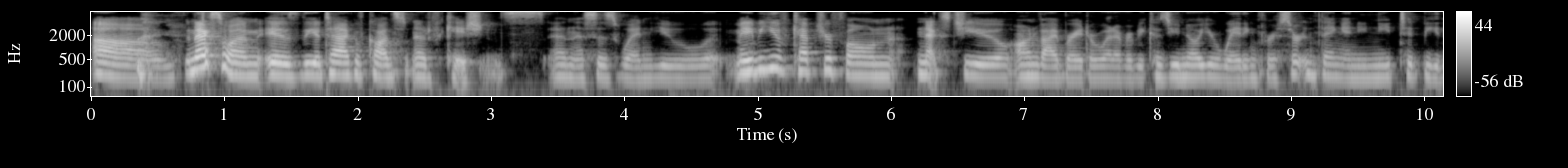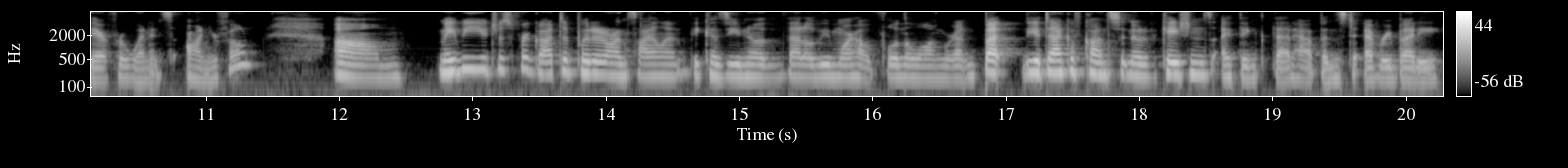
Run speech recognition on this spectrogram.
Um, the next one is the attack of constant notifications. And this is when you maybe you've kept your phone next to you on vibrate or whatever because you know you're waiting for a certain thing and you need to be there for when it's on your phone. Um, maybe you just forgot to put it on silent because you know that that'll be more helpful in the long run. But the attack of constant notifications, I think that happens to everybody.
